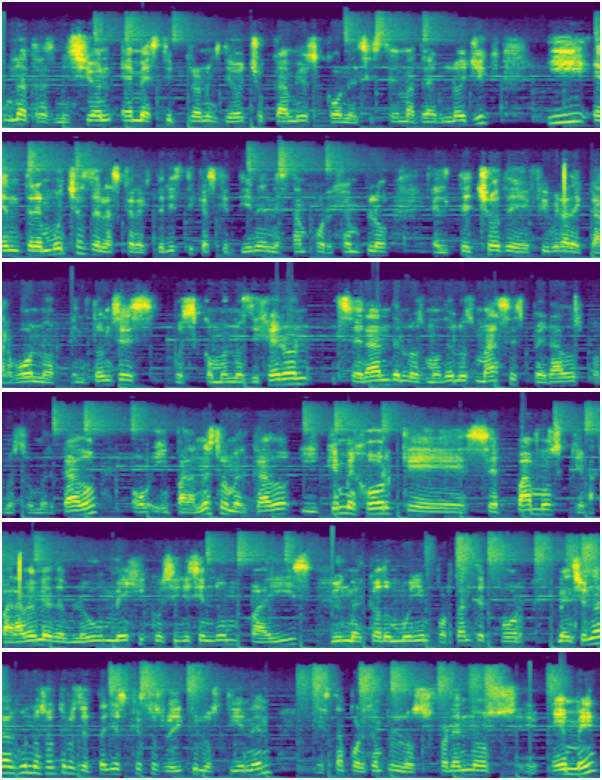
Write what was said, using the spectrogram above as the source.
una transmisión M Steptronics de 8 cambios con el sistema Drive Logic y entre muchas de las características que tienen están, por ejemplo, el techo de fibra de carbono. Entonces, pues como nos dijeron, serán de los modelos más esperados por nuestro mercado o, y para nuestro mercado. Y qué mejor que sepamos que para BMW México sigue siendo un país y un mercado muy importante por mencionar algunos otros detalles que estos vehículos tienen. Están, por ejemplo, los frenos eh, M,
